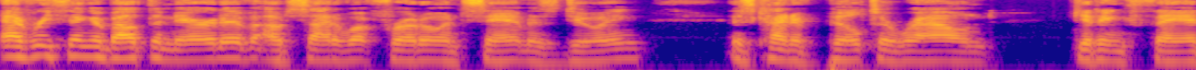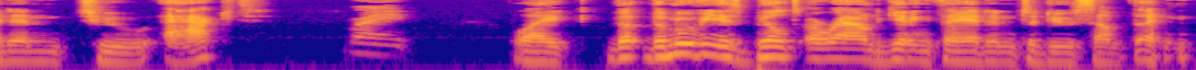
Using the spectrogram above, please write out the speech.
everything about the narrative outside of what Frodo and Sam is doing is kind of built around getting Theoden to act. Right. Like the the movie is built around getting Theoden to do something.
